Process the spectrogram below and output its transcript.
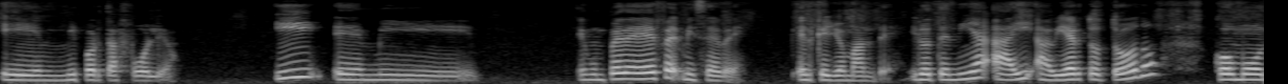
eh, mi portafolio y eh, mi, en un PDF mi CV, el que yo mandé. Y lo tenía ahí abierto todo. Como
